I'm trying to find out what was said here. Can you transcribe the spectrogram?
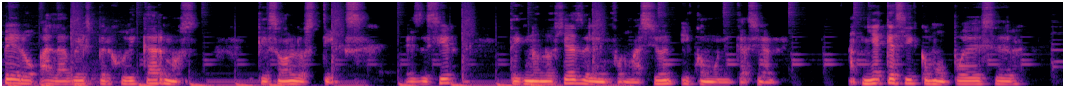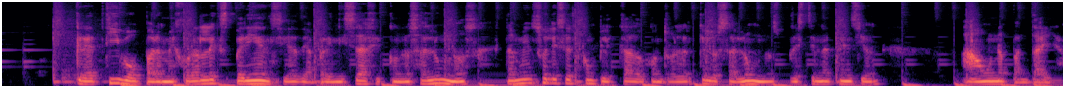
pero a la vez perjudicarnos, que son los TICs, es decir, tecnologías de la información y comunicación, ya que así como puede ser creativo para mejorar la experiencia de aprendizaje con los alumnos, también suele ser complicado controlar que los alumnos presten atención a una pantalla,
